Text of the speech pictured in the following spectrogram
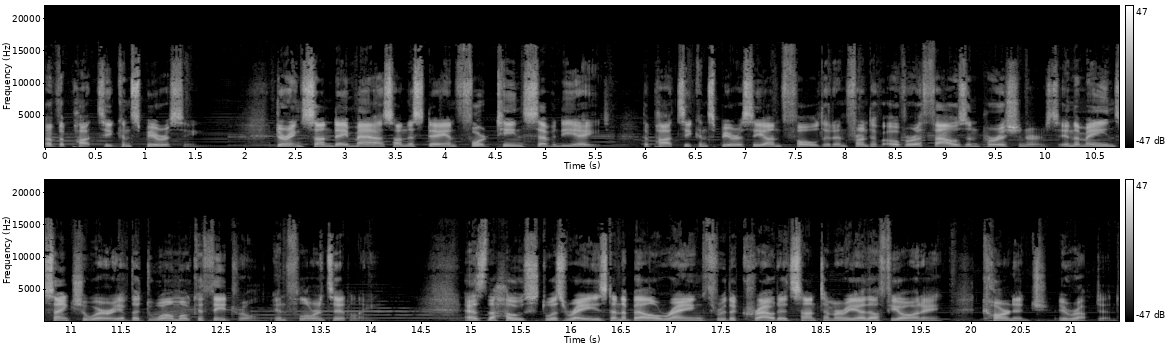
of the Pazzi conspiracy. During Sunday Mass on this day in 1478, the Pazzi conspiracy unfolded in front of over a thousand parishioners in the main sanctuary of the Duomo Cathedral in Florence, Italy. As the host was raised and the bell rang through the crowded Santa Maria del Fiore, carnage erupted.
